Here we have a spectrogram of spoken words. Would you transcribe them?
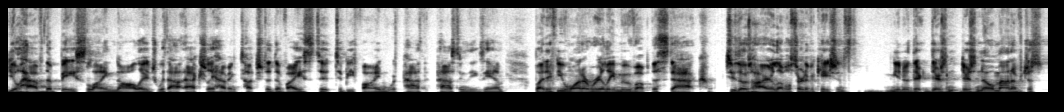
you'll have the baseline knowledge without actually having touched a device to, to be fine with path, passing the exam. But if you want to really move up the stack to those higher level certifications, you know, there, there's there's no amount of just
